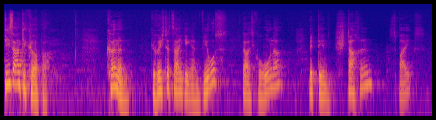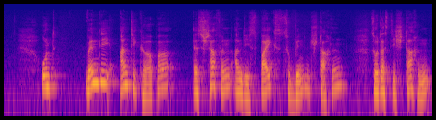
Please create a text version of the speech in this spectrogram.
diese Antikörper können gerichtet sein gegen ein Virus, da ist Corona, mit den Stacheln, Spikes. Und wenn die Antikörper es schaffen, an die Spikes zu binden, Stacheln, sodass die Stacheln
